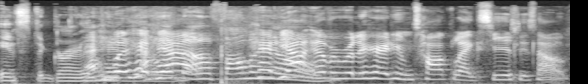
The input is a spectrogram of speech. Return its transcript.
Instagram. I But have I had to y'all, unfollow have him. y'all ever really heard him talk like seriously talk?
